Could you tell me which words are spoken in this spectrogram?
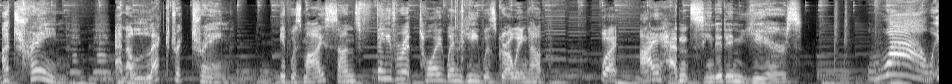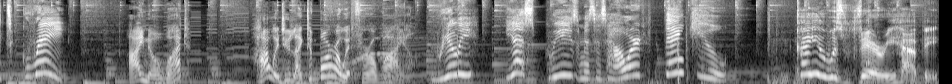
A train. An electric train. It was my son's favorite toy when he was growing up. Why, I hadn't seen it in years. Wow, it's great. I know what. How would you like to borrow it for a while? Really? Yes, please, Mrs. Howard. Thank you. Caillou was very happy.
